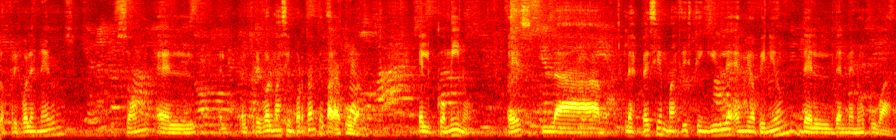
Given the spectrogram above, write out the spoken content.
los frijoles negros son el, frijol más importante para Cuba. El comino es la, especie más distinguible, en mi opinión, del, menú cubano.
